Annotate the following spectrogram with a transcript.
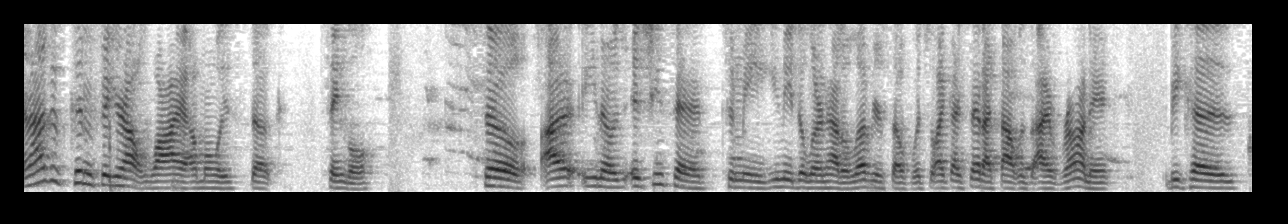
and I just couldn't figure out why I'm always stuck single. So I, you know, and she said to me, "You need to learn how to love yourself," which, like I said, I thought was ironic because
